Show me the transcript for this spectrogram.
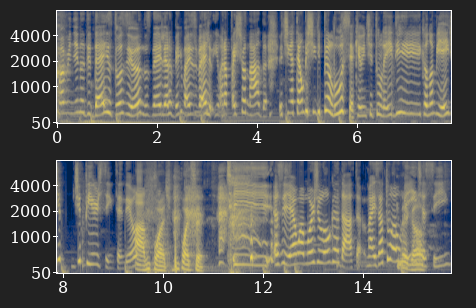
Uma menina de 10, 12 anos, né? Ele era bem mais velho e eu era apaixonada. Eu tinha até um bichinho de pelúcia que eu intitulei de. que eu nomeei de, de piercing, entendeu? Ah, não pode, não pode ser. E, assim, é um amor de longa data. Mas atualmente, assim,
